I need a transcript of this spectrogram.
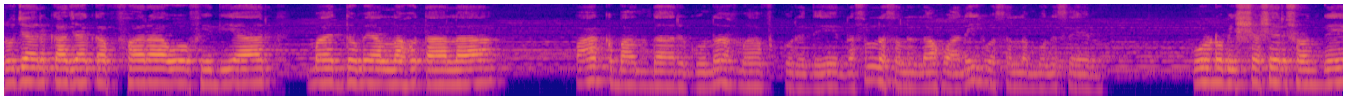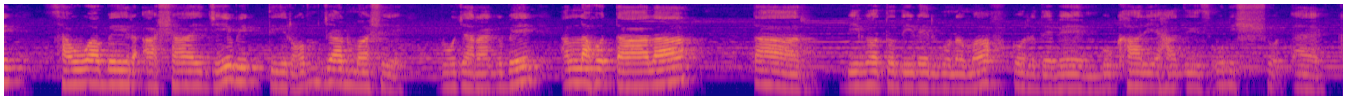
রোজার কাজা কাফারা ও ফিদিয়ার মাধ্যমে আল্লাহ তালা পাক বান্দার গুনাহ মাফ করে দেন। রাসুল্লাহ সাল্লাহ আলি ওয়াসাল্লাম বলেছেন, পূর্ণ বিশ্বাসের সঙ্গে সাওয়াবের আশায় যে ব্যক্তি রমজান মাসে রোজা রাখবে, আল্লাহ তাআলা তার বিগত দিনের গুনাহ মাফ করে দেবেন। বুখারি হাদিস উনিশশো এক।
